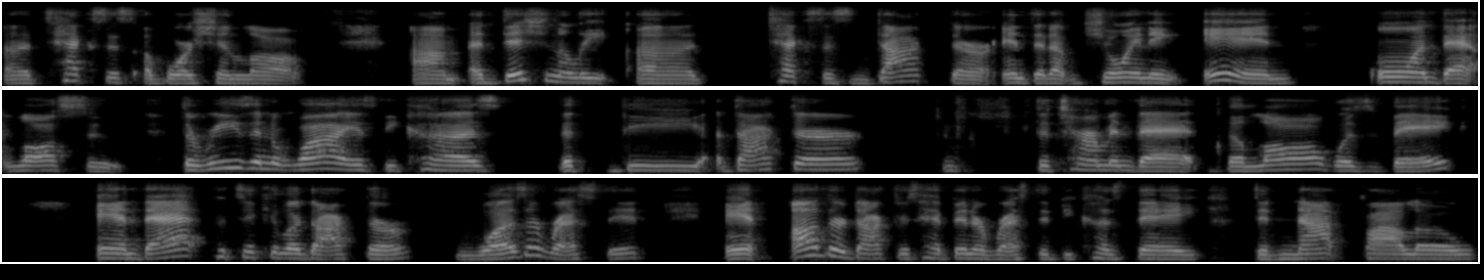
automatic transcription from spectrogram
a Texas abortion law. Um, additionally, a Texas doctor ended up joining in on that lawsuit. The reason why is because the, the doctor determined that the law was vague and that particular doctor was arrested and other doctors had been arrested because they did not follow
